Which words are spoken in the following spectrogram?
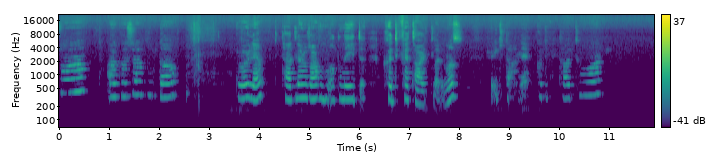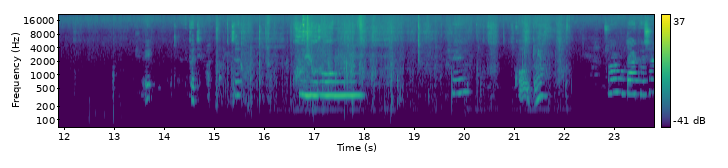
Sonra arkadaşlar burada böyle taytlarımız var. Adı neydi? Kadife taytlarımız. Şöyle iki tane kadife taytım var. Şöyle kadife taytı koyuyorum. Şöyle koydum. Sonra burada arkadaşlar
